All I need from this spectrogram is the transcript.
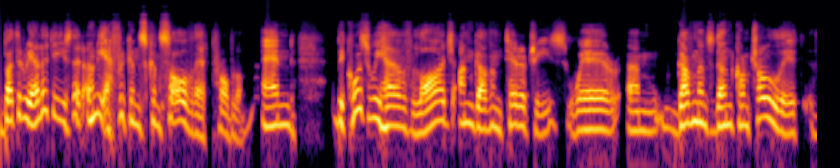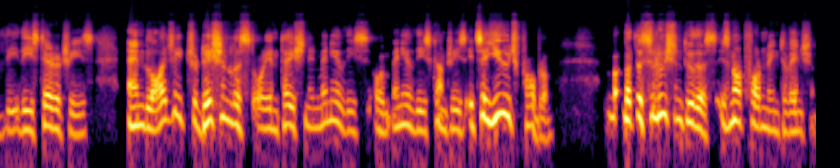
but the reality is that only Africans can solve that problem. And because we have large ungoverned territories where um, governments don't control the, these territories and largely traditionalist orientation in many of these or many of these countries, it's a huge problem. But, but the solution to this is not foreign intervention.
